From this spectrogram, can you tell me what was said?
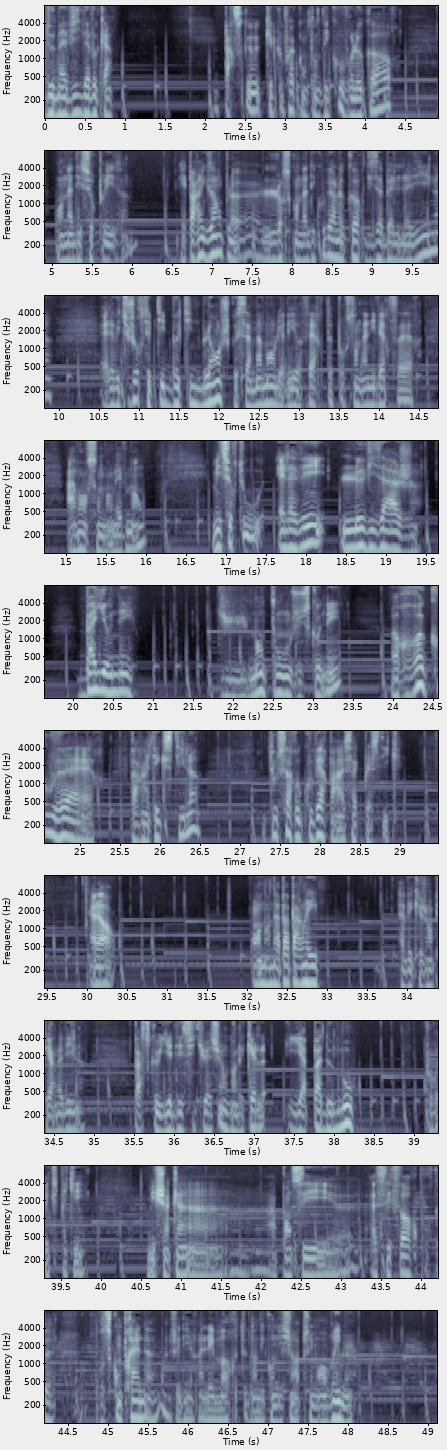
de ma vie d'avocat. Parce que quelquefois quand on découvre le corps, on a des surprises. Et par exemple, lorsqu'on a découvert le corps d'Isabelle Laville, elle avait toujours ces petites bottines blanches que sa maman lui avait offertes pour son anniversaire avant son enlèvement. Mais surtout, elle avait le visage bâillonné du menton jusqu'au nez, recouvert par un textile, tout ça recouvert par un sac plastique. Alors, on n'en a pas parlé avec Jean-Pierre Laville, parce qu'il y a des situations dans lesquelles il n'y a pas de mots pour expliquer mais chacun a pensé euh, assez fort pour que se comprenne. Je veux dire, elle est morte dans des conditions absolument horribles.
